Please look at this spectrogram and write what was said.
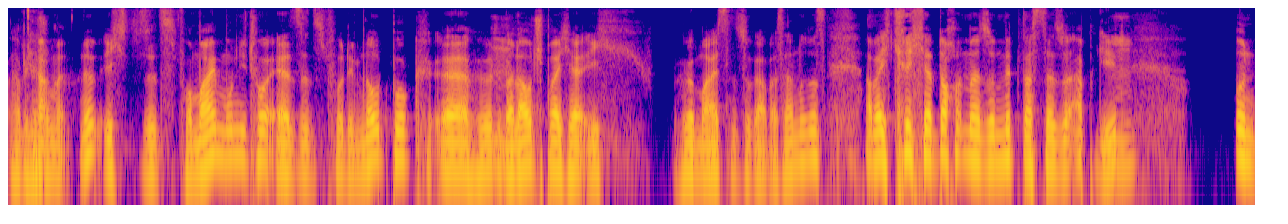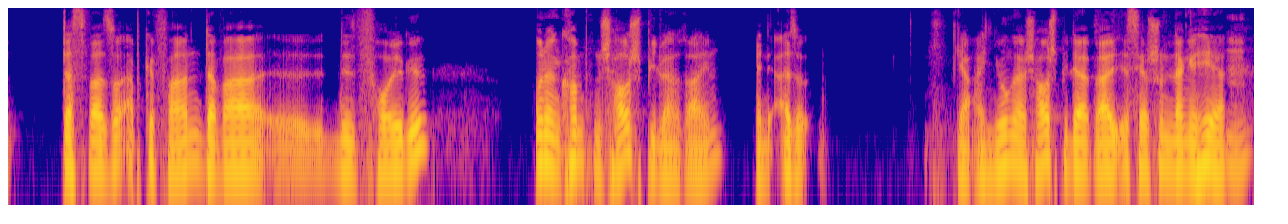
habe ich ja. Ja. schon mal, ne, ich sitze vor meinem Monitor, er sitzt vor dem Notebook, er hört Mhm. über Lautsprecher, ich höre meistens sogar was anderes. Aber ich kriege ja doch immer so mit, was da so abgeht. Mhm. Und das war so abgefahren, da war äh, eine Folge und dann kommt ein Schauspieler rein, ein, also ja, ein junger Schauspieler, weil ist ja schon lange her. Mhm.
